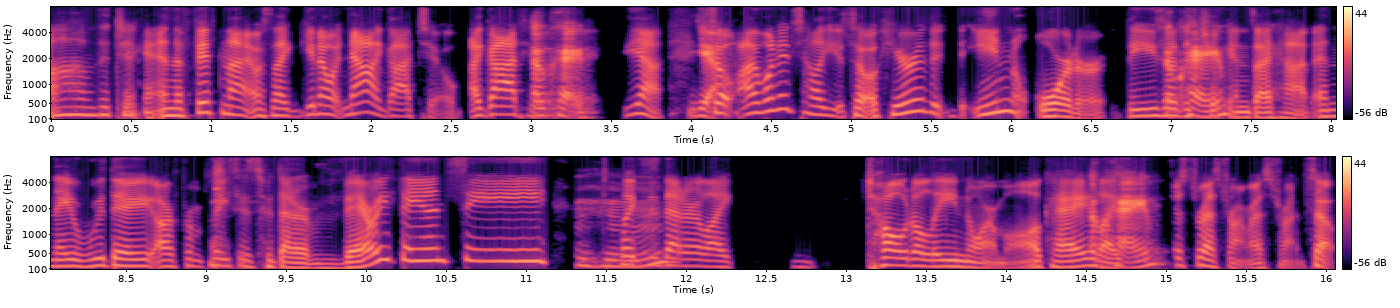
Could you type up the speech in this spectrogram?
um, the chicken. And the fifth night I was like, you know what? Now I got to. I got to. Okay. Yeah. Yeah. So I want to tell you. So here are the in order. These are the chickens I had, and they they are from places who, that are very fancy, places Mhm. that are like totally normal. Okay. Like Okay. just restaurant, restaurant. So,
